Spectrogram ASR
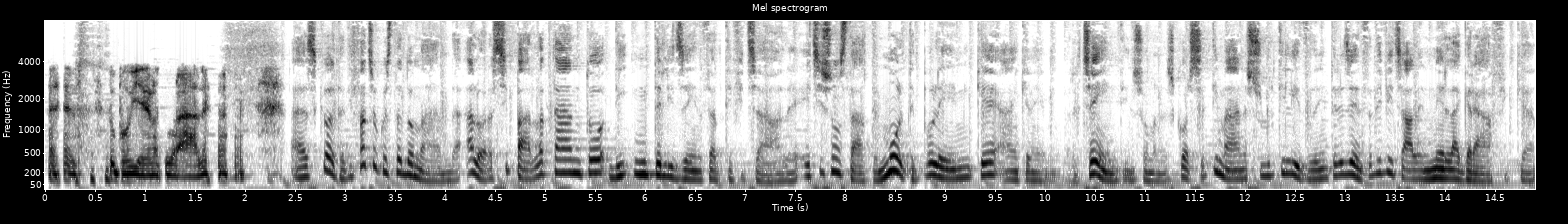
dopo viene naturale. Ascolta, ti faccio questa domanda. Allora, si parla tanto di intelligenza artificiale e ci sono state molte polemiche, anche nei, recenti, insomma, nelle scorse settimane, sull'utilizzo dell'intelligenza artificiale nella grafica.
